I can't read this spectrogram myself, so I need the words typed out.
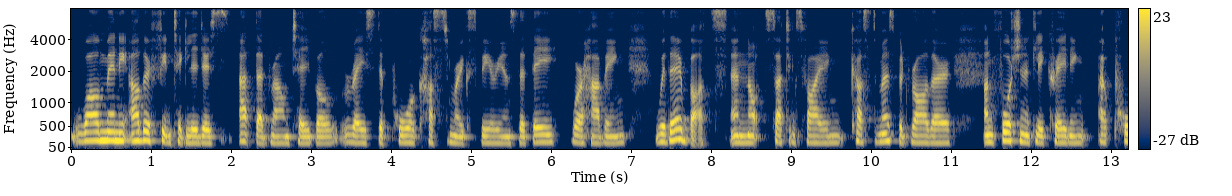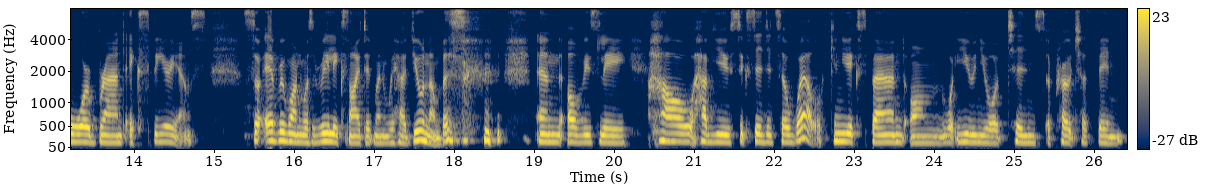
While many other fintech leaders at that roundtable raised the poor customer experience that they were having with their bots and not satisfying customers, but rather, unfortunately, creating a poor brand experience. So everyone was really excited when we heard your numbers. and obviously, how have you succeeded so well? Can you expand on what you and your team's approach has been?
